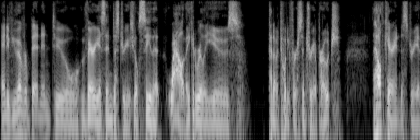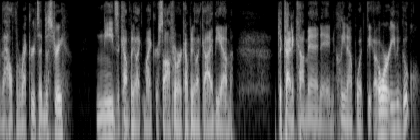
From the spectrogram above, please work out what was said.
And if you've ever been into various industries, you'll see that wow, they could really use kind of a 21st century approach. The healthcare industry and the health records industry needs a company like Microsoft or a company like IBM to kind of come in and clean up what the or even Google.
